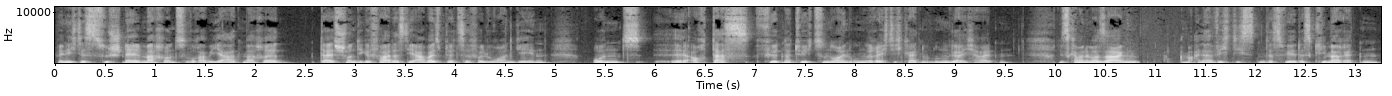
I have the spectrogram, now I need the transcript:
wenn ich das zu schnell mache und zu rabiat mache, da ist schon die Gefahr, dass die Arbeitsplätze verloren gehen. Und äh, auch das führt natürlich zu neuen Ungerechtigkeiten und Ungleichheiten. Und jetzt kann man immer sagen, am allerwichtigsten, dass wir das Klima retten.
